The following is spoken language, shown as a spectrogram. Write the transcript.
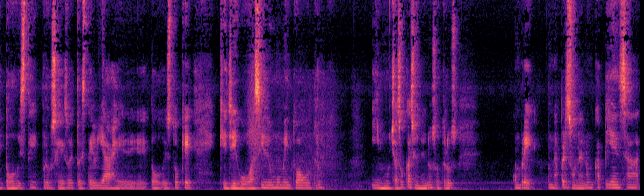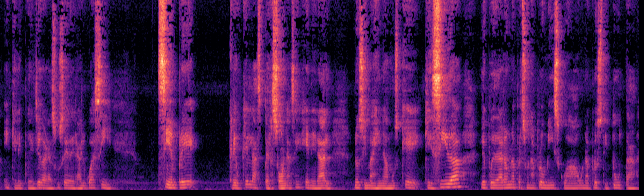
todo este proceso, de todo este viaje, de todo esto que, que llegó así de un momento a otro. Y muchas ocasiones nosotros, hombre, una persona nunca piensa en que le puede llegar a suceder algo así. Siempre creo que las personas en general nos imaginamos que, que SIDA le puede dar a una persona promiscua, a una prostituta,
